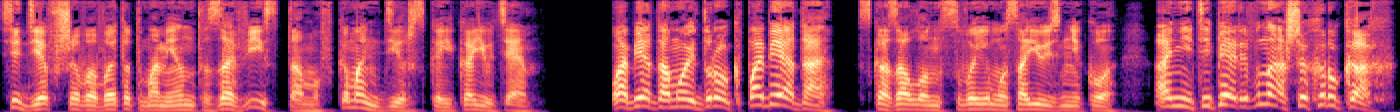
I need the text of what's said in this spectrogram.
сидевшего в этот момент за вистом в командирской каюте. «Победа, мой друг, победа!» — сказал он своему союзнику. «Они теперь в наших руках!»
